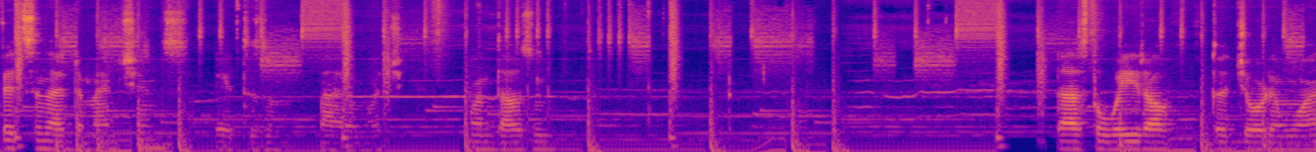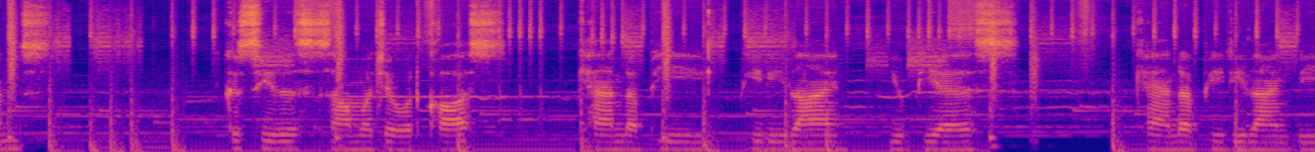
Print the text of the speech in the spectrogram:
fits in the dimensions, it doesn't matter much. 1000. That's the weight of the Jordan 1s. You could see this is how much it would cost. Canada P, PD line, UPS, Canada PD line B,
